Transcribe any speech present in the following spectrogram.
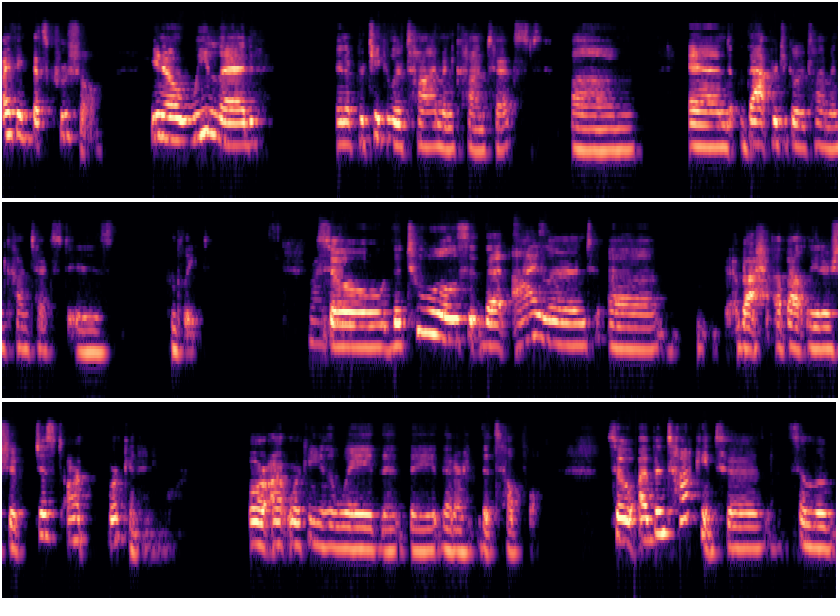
I think that's crucial. You know, we led in a particular time and context, um, and that particular time and context is complete. Right. So the tools that I learned uh, about about leadership just aren't working anymore, or aren't working in the way that they that are that's helpful. So I've been talking to some of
